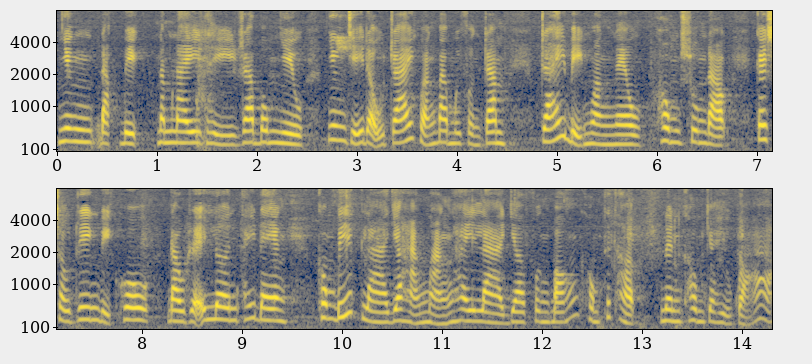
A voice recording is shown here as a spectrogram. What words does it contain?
nhưng đặc biệt năm nay thì ra bông nhiều nhưng chỉ đậu trái khoảng 30%. Trái bị ngoằn nghèo, không xuông đọt, cây sầu riêng bị khô, đầu rễ lên thấy đen, không biết là do hạn mặn hay là do phân bón không thích hợp nên không cho hiệu quả à?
